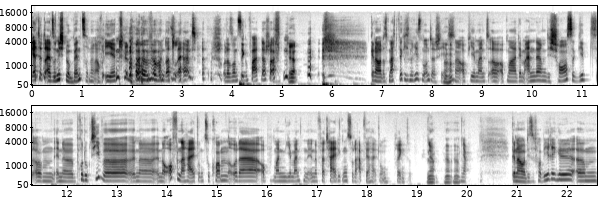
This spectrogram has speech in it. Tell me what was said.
Rettet also nicht nur Band, sondern auch Ehen, genau. wenn man das lernt. Oder sonstige Partnerschaften. Ja. Genau, das macht wirklich einen riesen Unterschied, ne? ob jemand, äh, ob man dem anderen die Chance gibt, ähm, in eine produktive, in eine, in eine, offene Haltung zu kommen oder ob man jemanden in eine Verteidigungs- oder Abwehrhaltung bringt. Ja, ja, ja. ja. Genau, diese VW-Regel. Ähm,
